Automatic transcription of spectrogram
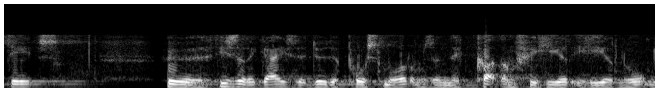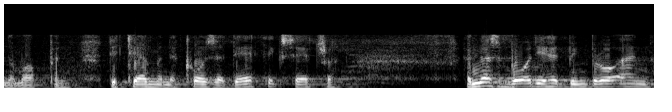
States who, these are the guys that do the post-mortems and they cut them from here to here and open them up and determine the cause of death, etc. And this body had been brought in,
